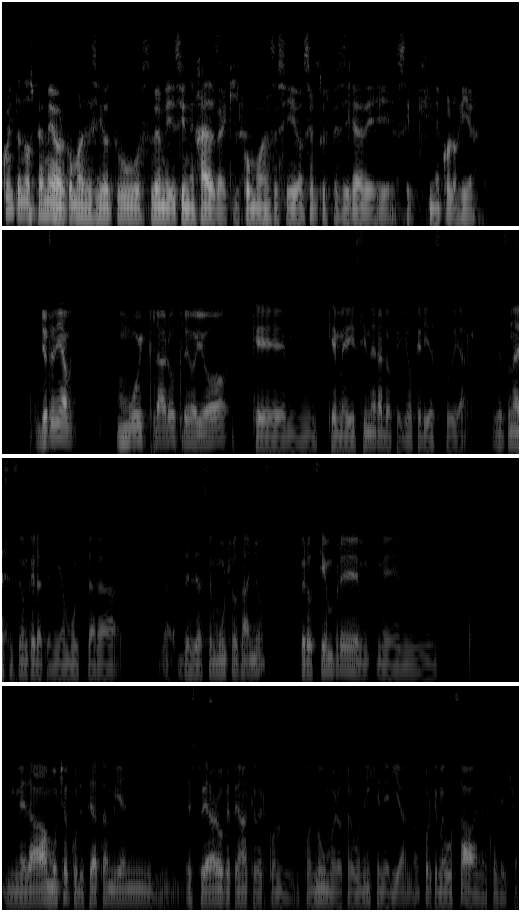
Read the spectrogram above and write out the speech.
Cuéntanos, Pemeor, ¿cómo has decidido tú estudiar medicina en Heidelberg y cómo has decidido hacer tu especialidad de ginecología? Yo tenía muy claro, creo yo, que, mm, que medicina era lo que yo quería estudiar. Esa es una decisión que la tenía muy clara ah, desde hace muchos años, pero siempre me, mm, me daba mucha curiosidad también estudiar algo que tenga que ver con, con números, alguna ingeniería, ¿no? Porque me gustaba en el colegio.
